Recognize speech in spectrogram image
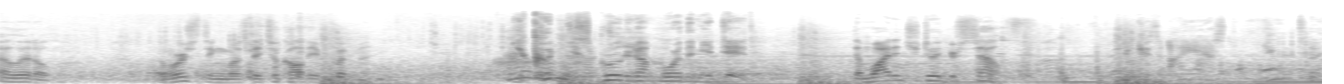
A little. The worst thing was they took all the equipment. You couldn't have screwed it up more than you did. Then why didn't you do it yourself? Because I asked you to.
